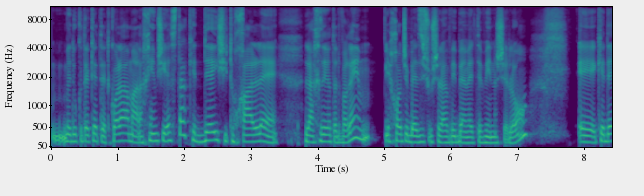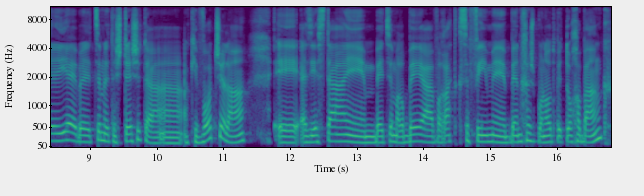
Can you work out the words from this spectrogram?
מדוקדקת את כל המהלכים שהיא עשתה, כדי שהיא תוכל אה, להחזיר את הדברים. יכול להיות שבאיזשהו שלב היא באמת הבינה שלא. אה, כדי אה, בעצם לטשטש את העקבות שלה, אה, אז היא עשתה בעצם הרבה העברת כספים בין חשבונות בתוך הבנק,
